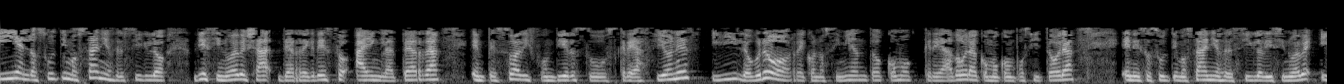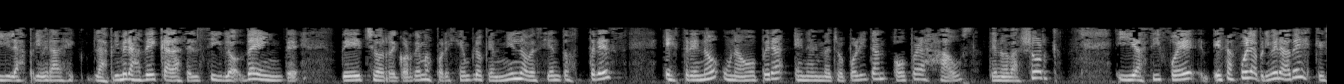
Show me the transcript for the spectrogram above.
y en los últimos años del siglo XIX, ya de regreso a Inglaterra, empezó a difundir sus creaciones y logró reconocimiento como creadora, como compositora en esos últimos años del siglo XIX y las primeras, las primeras décadas del siglo XX. De hecho, recordemos, por ejemplo, que en 1903 estrenó una ópera en el Metropolitan Opera House de Nueva York. Y así fue, esa fue la primera vez que,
